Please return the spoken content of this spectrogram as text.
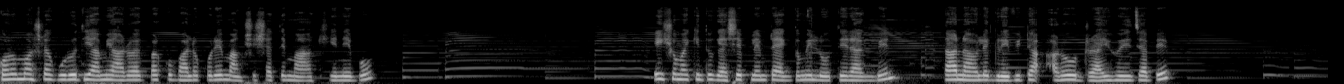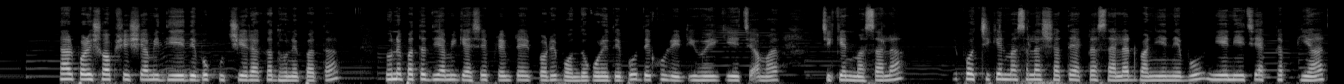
গরম মশলা গুঁড়ো দিয়ে আমি আরও একবার খুব ভালো করে মাংসের সাথে মাখিয়ে নেব। এই সময় কিন্তু গ্যাসের ফ্লেমটা একদমই লোতে রাখবেন, তা না হলে গ্রেভিটা আরও ড্রাই হয়ে যাবে। তারপরে সব শেষে আমি দিয়ে দেব কুচিয়ে রাখা ধনে পাতা ধনে পাতা দিয়ে আমি গ্যাসের ফ্লেমটা এরপরে বন্ধ করে দেব। দেখুন রেডি হয়ে গিয়েছে আমার চিকেন মশালা এরপর চিকেন মশলার সাথে একটা স্যালাড বানিয়ে নেব। নিয়ে নিয়েছি একটা পেঁয়াজ।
